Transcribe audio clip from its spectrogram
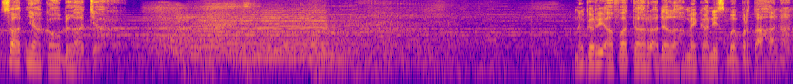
Saatnya kau belajar. Negeri Avatar adalah mekanisme pertahanan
